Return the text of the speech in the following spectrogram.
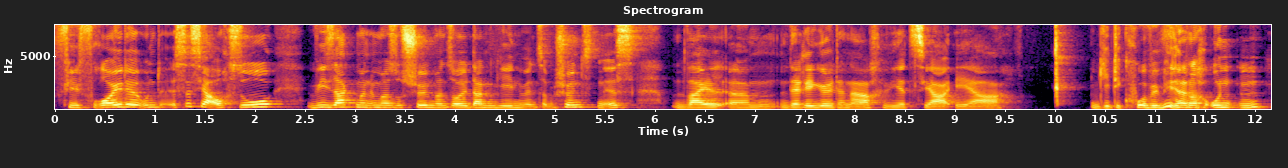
viel Freude und es ist ja auch so, wie sagt man immer so schön, man soll dann gehen, wenn es am schönsten ist, weil ähm, in der Regel danach wird es ja eher, geht die Kurve wieder nach unten.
